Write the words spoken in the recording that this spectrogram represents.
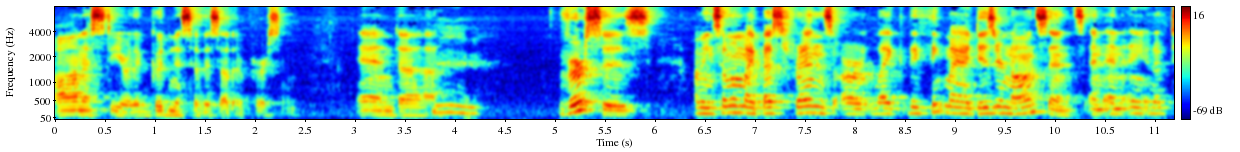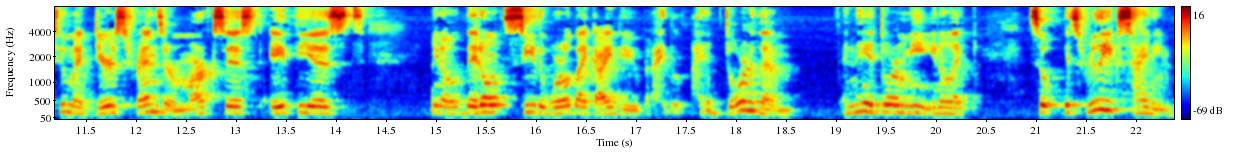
honesty or the goodness of this other person and uh, mm. versus i mean some of my best friends are like they think my ideas are nonsense and and, and you know two of my dearest friends are marxist atheists you know they don't see the world like i do but i, I adore them and they adore me you know like so it's really exciting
